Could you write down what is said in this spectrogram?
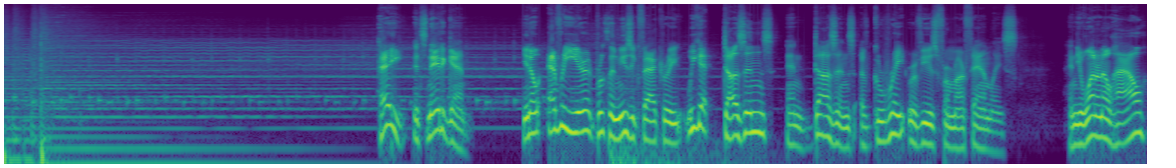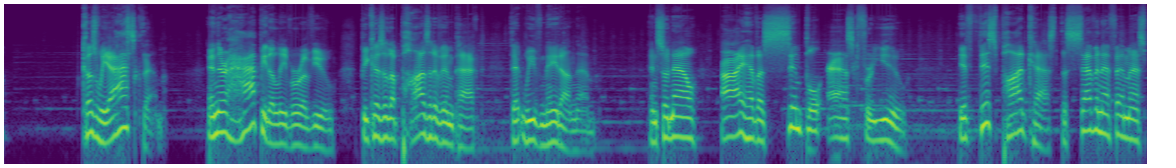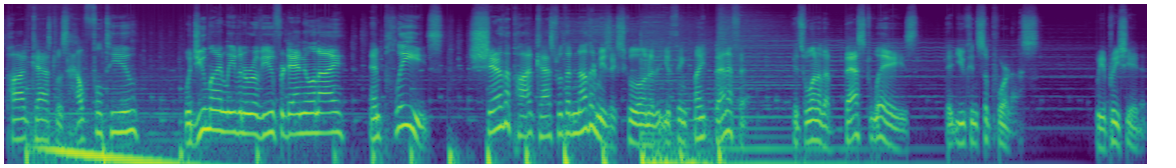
Hey, it's Nate again. You know, every year at Brooklyn Music Factory, we get dozens and dozens of great reviews from our families. And you want to know how? Because we ask them. And they're happy to leave a review because of the positive impact that we've made on them. And so now I have a simple ask for you. If this podcast, the 7FMS podcast, was helpful to you, would you mind leaving a review for Daniel and I? And please share the podcast with another music school owner that you think might benefit. It's one of the best ways that you can support us. We appreciate it.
